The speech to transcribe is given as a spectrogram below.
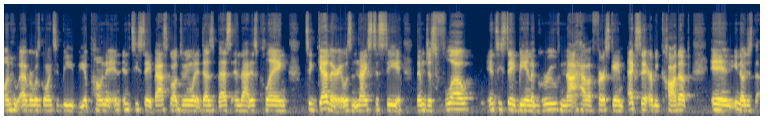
on whoever was going to be the opponent in NC State basketball doing what it does best, and that is playing together. It was nice to see them just flow. NC State be in a groove, not have a first game exit or be caught up in, you know, just the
